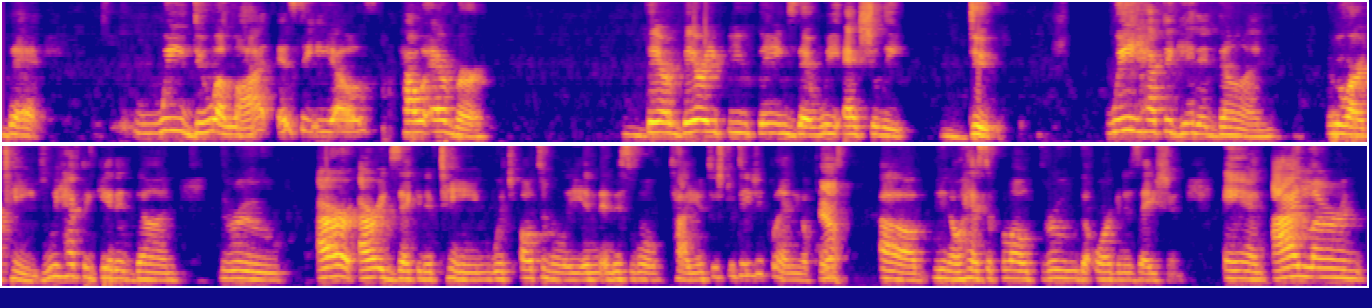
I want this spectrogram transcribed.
that we do a lot as CEOs. However, there are very few things that we actually do. We have to get it done through our teams. We have to get it done through our our executive team, which ultimately, and, and this will tie into strategic planning, of course, yeah. uh, you know, has to flow through the organization. And I learn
